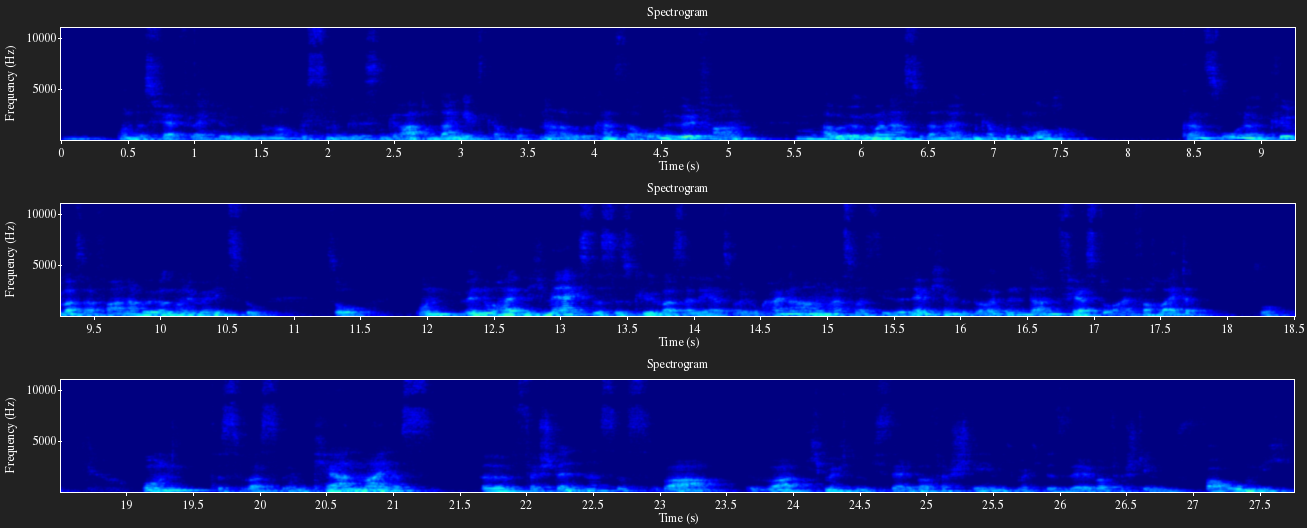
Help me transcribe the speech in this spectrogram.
Mhm. Und es fährt vielleicht irgendwie nur noch bis zu einem gewissen Grad und dann geht es kaputt. Ne? Also du kannst auch ohne Öl fahren, mhm. aber irgendwann hast du dann halt einen kaputten Motor. Du kannst ohne Kühlwasser fahren, aber irgendwann überhitzt du. So. Und wenn du halt nicht merkst, dass das Kühlwasser leer ist, weil du keine Ahnung hast, was diese Lämpchen bedeuten, dann fährst du einfach weiter. So. Und das, was im Kern meines äh, Verständnisses war, war, ich möchte mich selber verstehen. Ich möchte selber verstehen, warum ich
